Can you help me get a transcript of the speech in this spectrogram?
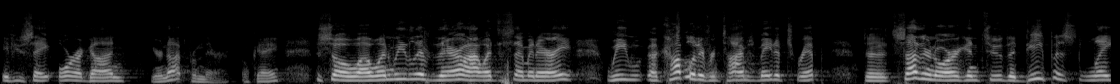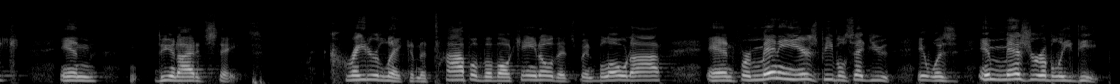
If you say Oregon, you're not from there, okay? So uh, when we lived there, I went to seminary. We, a couple of different times, made a trip to southern Oregon to the deepest lake in the United States. Crater Lake, in the top of a volcano that's been blown off. And for many years, people said you, it was immeasurably deep.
